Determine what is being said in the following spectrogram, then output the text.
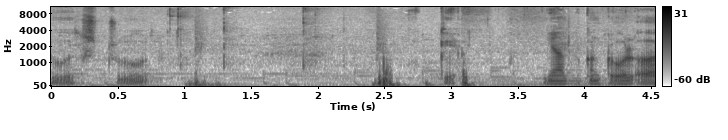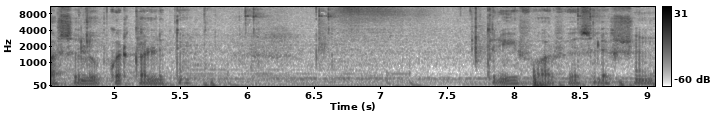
टू एक्सट्रूड ओके यहाँ पे कंट्रोल आर से लूप कट कर लेते हैं। Three for face selection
